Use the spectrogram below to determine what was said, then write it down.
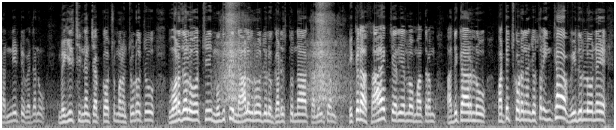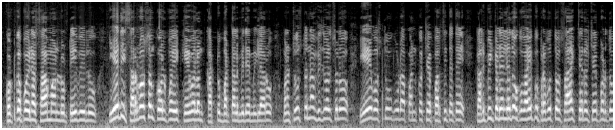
కన్నీటి వెదను మిగిల్చిందని చెప్పుకోవచ్చు. మనం చూడొచ్చు వరదలు వచ్చి ముగిసి నాలుగు రోజులు గడుస్తున్నా కనీసం ఇక్కడ సహాయక చర్యల్లో మాత్రం అధికారులు పట్టించుకోవడం చూస్తారు. ఇంకా వీధుల్లోనే కొట్టుకుపోయిన సామాన్లు టీవీలు ఏది సర్వస్వం కోల్పోయి కేవలం కట్టుబట్టల మీదే మిగిలారు. మనం చూస్తున్నాం విజువల్స్లో ఏ వస్తువు కూడా పనికొచ్చే పరిస్థితి అయితే కనిపించడం లేదు. ఒకవైపు ప్రభుత్వం సహాయక చర్యలు చేపడుతూ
